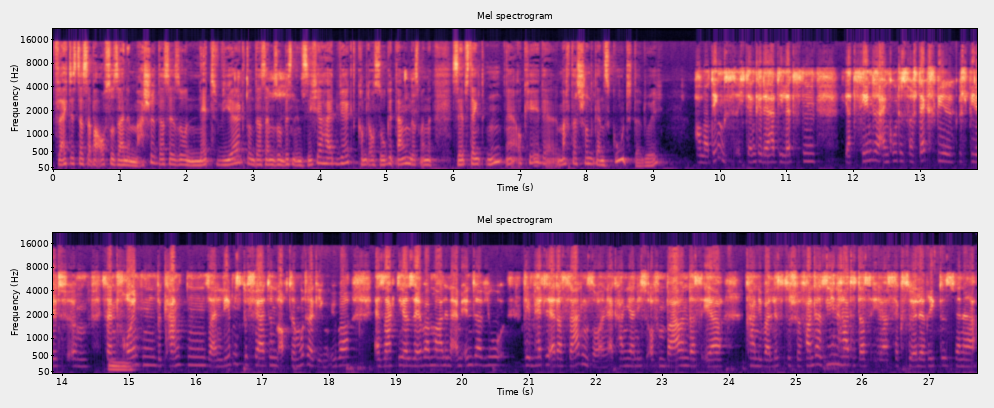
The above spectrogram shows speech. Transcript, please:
vielleicht ist das aber auch so seine Masche, dass er so nett wirkt und dass er so ein bisschen in Sicherheit wirkt. Kommt auch so Gedanken, dass man selbst denkt, hm, ja, okay, der macht das schon ganz gut dadurch. Allerdings, ich denke, der hat die letzten Jahrzehnte ein gutes Versteckspiel gespielt, ähm, seinen mhm. Freunden, Bekannten, seinen Lebensgefährten, auch der Mutter gegenüber. Er sagte ja selber mal in einem Interview, dem hätte er das sagen sollen. Er kann ja nicht offenbaren, dass er kannibalistische Fantasien hat, dass er sexuell erregt ist, wenn er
